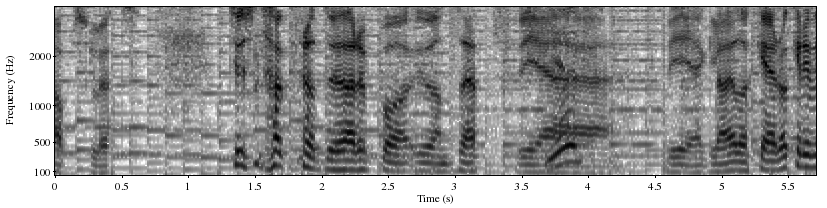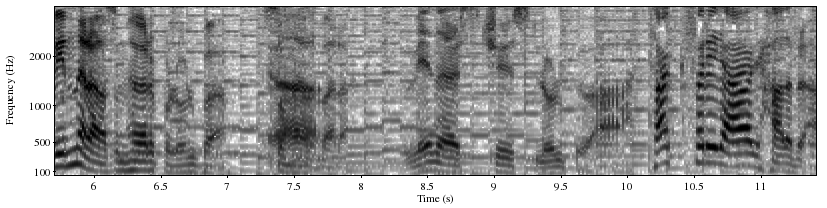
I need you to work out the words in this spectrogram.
Absolutt. Tusen takk for at du hører på uansett. Vi er, Yes. vi er glad i dere. Dere er vinnere som hører på Lolbua. Sånn Ja. er det bare. Winners choose Lolbua. Takk for i dag. Ha det bra.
